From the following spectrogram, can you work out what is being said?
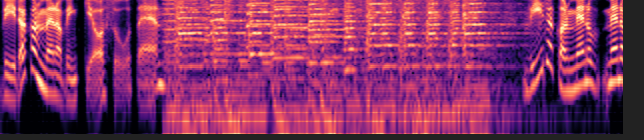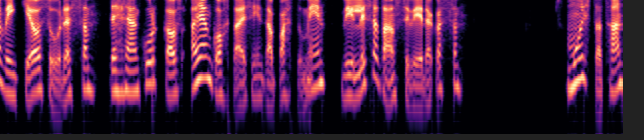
viidakon menovinkkiosuuteen. Viidakon menu- menovinkkiosuudessa tehdään kurkkaus ajankohtaisiin tapahtumiin villissä tanssiviidakossa. Muistathan,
